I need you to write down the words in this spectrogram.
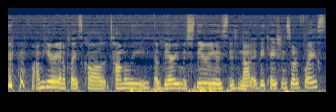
I'm here in a place called Tamale, a very mysterious, it's not a vacation sort of place.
